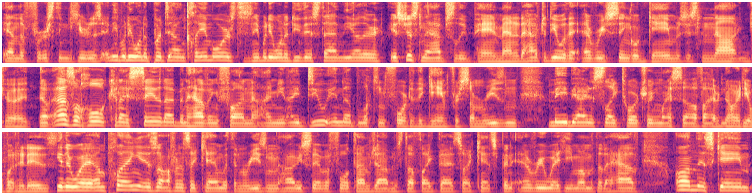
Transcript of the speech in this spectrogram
and the first thing you hear is, anybody want to put down claymores? Does anybody want to do this, that, and the other? It's just an absolute pain, man, and to have to deal with it every single game is just not good. Now, as a whole, can I say that I've been having fun? I mean, I do end up looking forward to the game for some reason. Maybe I just like torturing myself. I have no idea what it is. Either way, I'm playing it as often as I can within reason. Obviously, I have a full-time job and stuff like that, so I can't spend every waking moment that I have on this game,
